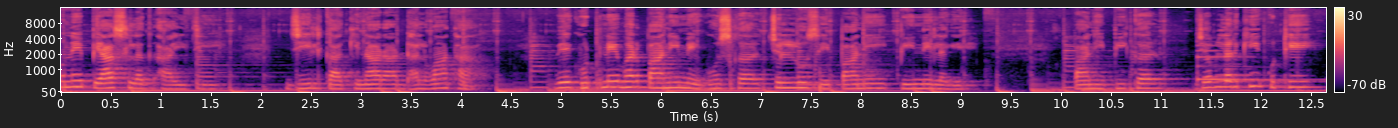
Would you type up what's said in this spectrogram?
उन्हें प्यास लग आई थी। झील का किनारा ढलवा था। वे घुटने भर पानी में घुसकर चुल्लू से पानी पीने लगे। पानी पीकर जब लड़की उठी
